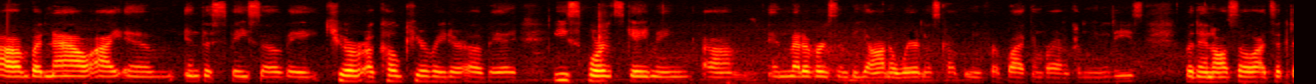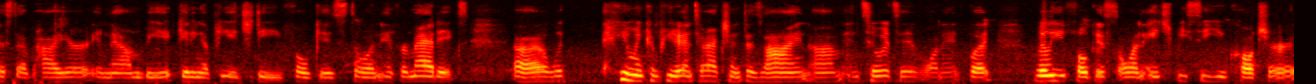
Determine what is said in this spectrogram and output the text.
Um, but now I am in the space of a cure, a co-curator of a esports gaming um, and metaverse and beyond awareness company for Black and Brown communities. But then also I took it a step higher, and now I'm be, getting a PhD focused on informatics uh, with human computer interaction design, um, intuitive on it, but really focused on HBCU culture,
